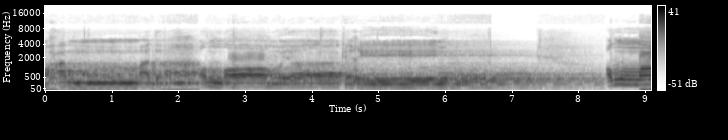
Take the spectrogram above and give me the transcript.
محمد. الله يا كريم. الله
